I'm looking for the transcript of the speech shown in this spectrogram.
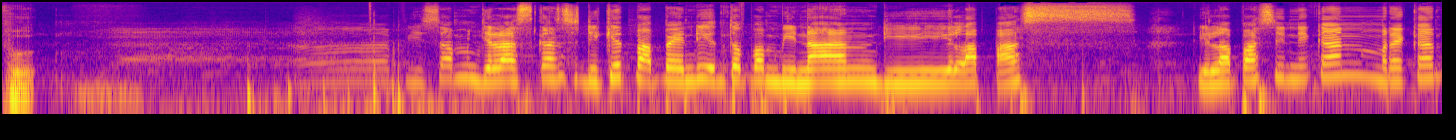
Bu. Uh, bisa menjelaskan sedikit Pak Pendi untuk pembinaan di lapas. Di lapas ini kan mereka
